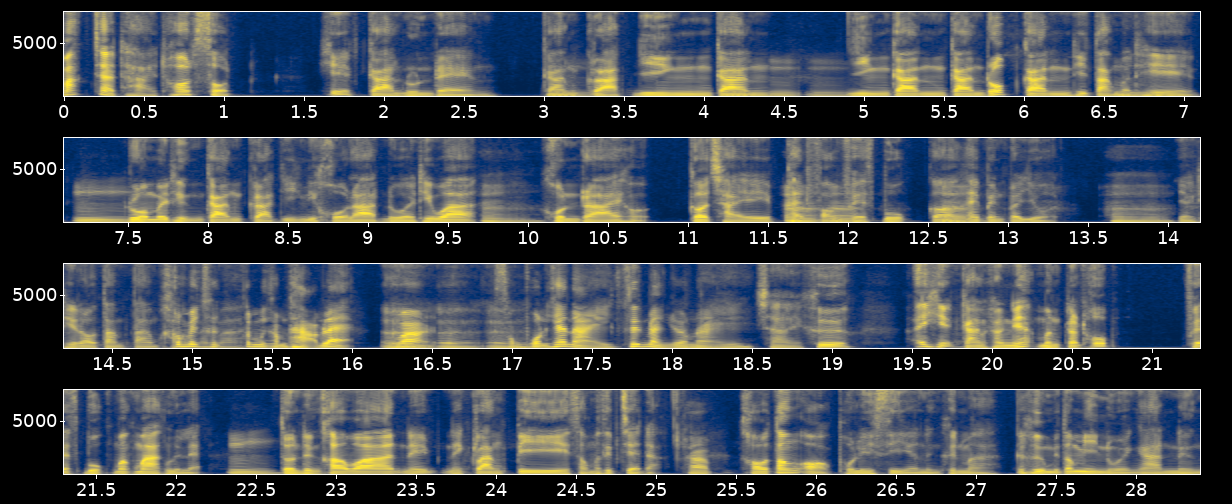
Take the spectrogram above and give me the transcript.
มักจะถ่ายทอดสด เหตุการณ์รุนแรง การอืมกราดยิง การอืมอืมยิงกันการรบกันที่ต่างประเทศอืมรวมไปถึงการกราดยิงที่โคราชด้วยที่ว่าอ่าคนร้ายเขาก็ใช้แพลตฟอร์มอ่า Facebook ก็อ่าให้เป็นประโยชน์เอออย่างที่เราตามตามข่าวก็เป็นกันมาก็เป็นคำถามแหละเออว่าเออเออสมควรแค่ไหนเส้นแบ่งอยู่ตรงไหน ใช่คือไอเหตุการณ์ครั้งเนี้ยมันกระทบ Facebook มาก ๆ เลยแหละอืมจนถึงข้าวว่าในในกลางปี 2017 อะครับเขาต้องออก policy อันหนึ่งขึ้นมา ก็คือมันต้องมีหน่วยงานหนึ่ง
